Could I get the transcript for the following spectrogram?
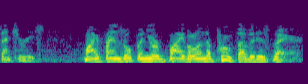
centuries. My friends, open your Bible and the proof of it is there.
